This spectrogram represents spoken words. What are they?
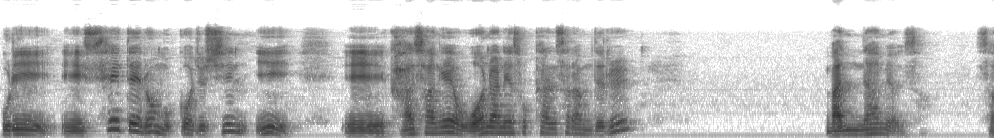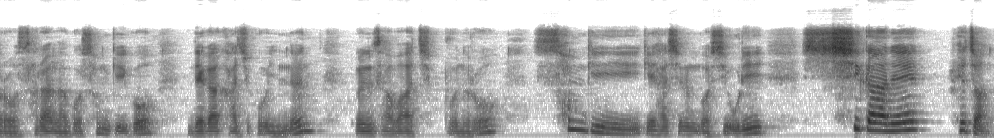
우리 세대로 묶어주신 이, 이 가상의 원한에 속한 사람들을 만나면서 서로 사랑하고 섬기고 내가 가지고 있는 은사와 직분으로 섬기게 하시는 것이 우리 시간의 회전,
